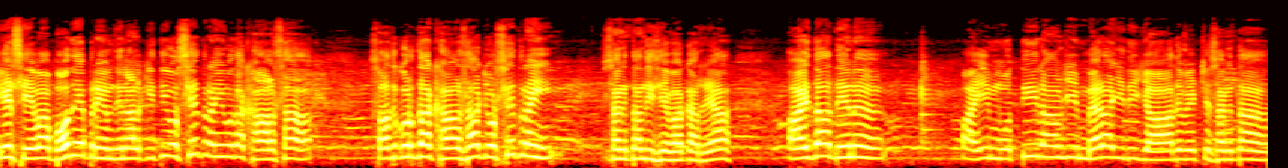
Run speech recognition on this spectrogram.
ਇਹ ਸੇਵਾ ਬਹੁਤੇ ਪ੍ਰੇਮ ਦੇ ਨਾਲ ਕੀਤੀ, ਉਸੇ ਤਰ੍ਹਾਂ ਹੀ ਉਹਦਾ ਖਾਲਸਾ, ਸਤਿਗੁਰ ਦਾ ਖਾਲਸਾ, ਜੋ ਉਸੇ ਤਰ੍ਹਾਂ ਹੀ ਸੰਗਤਾਂ ਦੀ ਸੇਵਾ ਕਰ ਰਿਹਾ। ਅੱਜ ਦਾ ਦਿਨ ਭਾਈ ਮੋਤੀ ਰਾਮ ਜੀ ਮਹਿਰਾ ਜੀ ਦੀ ਯਾਦ ਵਿੱਚ ਸੰਗਤਾਂ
